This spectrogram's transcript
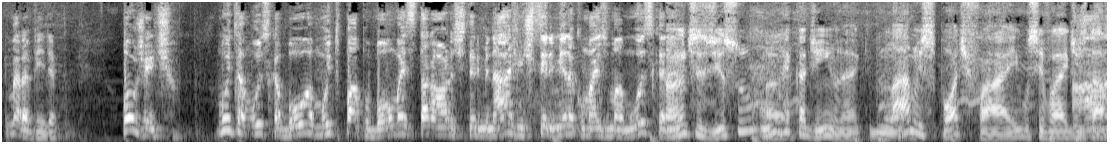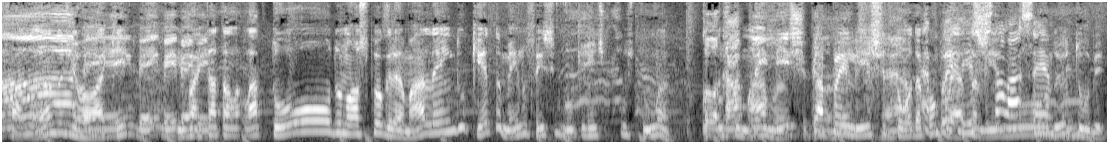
Que maravilha. Bom, gente, muita música boa, muito papo bom, mas tá na hora de terminar. A gente termina com mais uma música, né? Antes disso, um recadinho, né? Que lá no Spotify você vai digitar Ah, falando de rock bem, bem, e bem, vai bem. estar lá todo o nosso programa. Além do que também no Facebook a gente costuma Colocar a playlist, pelo a playlist menos, né? toda É, a completa playlist ali tá lá do, sempre. do YouTube.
